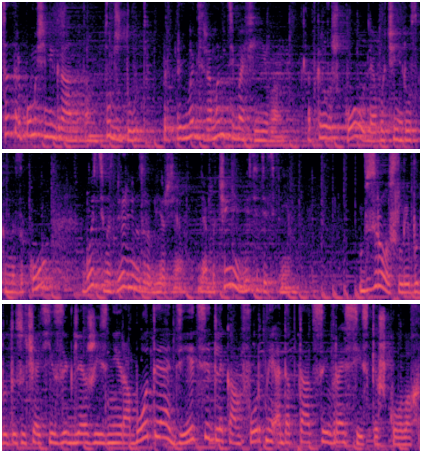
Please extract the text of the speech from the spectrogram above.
Центр помощи мигрантам тут ждут. Предприниматель Роман Тимофеева открыла школу для обучения русскому языку гостям из ближнего зарубежья для обучения вместе с детьми. Взрослые будут изучать язык для жизни и работы, а дети – для комфортной адаптации в российских школах.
